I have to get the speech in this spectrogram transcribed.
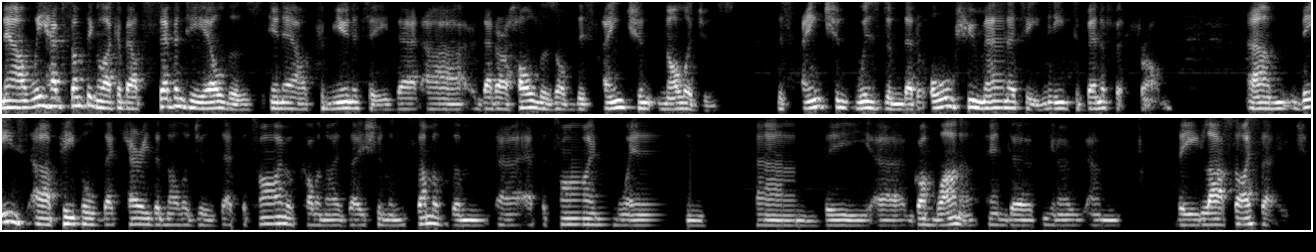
Now we have something like about 70 elders in our community that are that are holders of this ancient knowledges, this ancient wisdom that all humanity need to benefit from. Um, these are people that carry the knowledges at the time of colonization and some of them uh, at the time when um, the uh, Gondwana and, uh, you know, um, the last ice age.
